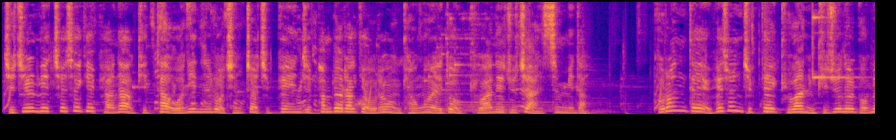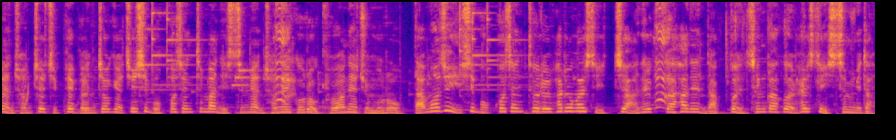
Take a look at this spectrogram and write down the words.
지질 및 채색의 변화, 기타 원인으로 진짜 지폐인지 판별하기 어려운 경우에도 교환해주지 않습니다. 그런데 훼손 지폐 교환 기준을 보면 전체 지폐 면적의 75%만 있으면 전액으로 교환해주므로 나머지 25%를 활용할 수 있지 않을까 하는 나쁜 생각을 할 수 있습니다.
